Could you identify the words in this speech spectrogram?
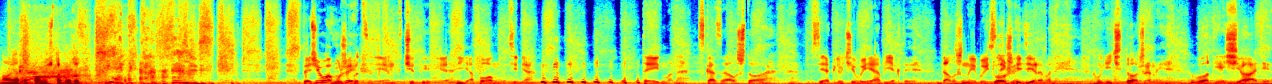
Ну, я-то помню, что будет. Ты чего, мужик? Пациент 4. Я помню тебя. Тейнман сказал, что все ключевые объекты должны быть Слушай. ликвидированы, уничтожены. Вот еще один.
